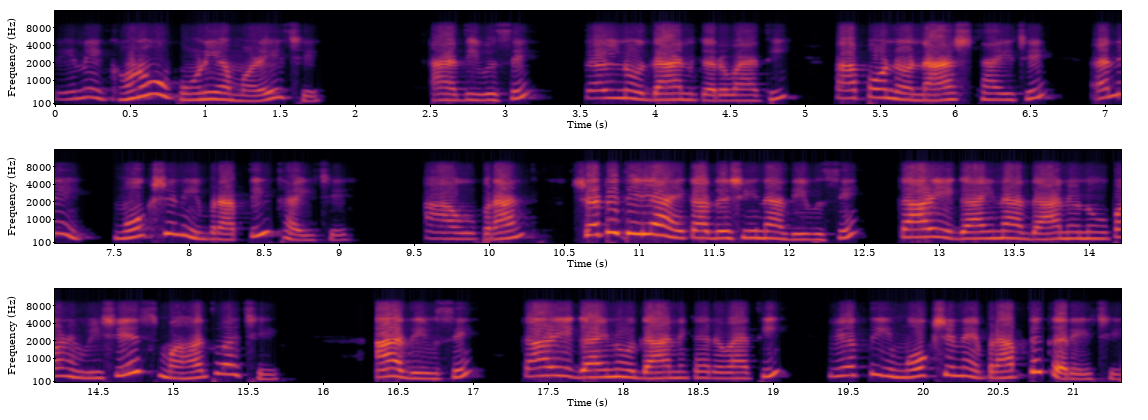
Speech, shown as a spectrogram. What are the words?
તેને ઘણું પુણ્ય મળે છે. આ દિવસે તલનું દાન કરવાથી પાપોનો નાશ થાય છે અને મોક્ષની પ્રાપ્તિ થાય છે. આ ઉપરાંત શટતિલા એકાદશીના દિવસે કાળી ગાયના દાનનું પણ વિશેષ મહત્વ છે. આ દિવસે કાળી ગાયનું દાન કરવાથી વ્યક્તિ મોક્ષને પ્રાપ્ત કરે છે.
